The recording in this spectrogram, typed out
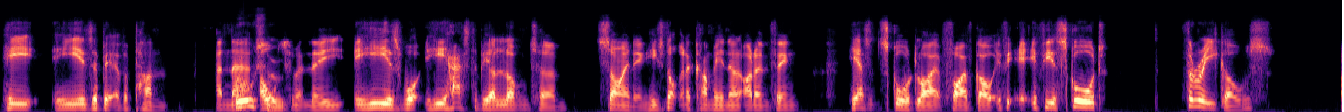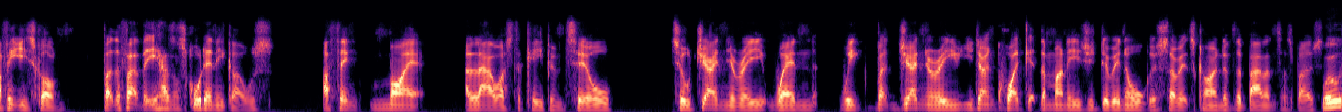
He he is a bit of a punt, and that Also- ultimately he is what he has to be a long term signing. He's not going to come in. and I don't think he hasn't scored like five goals. If if he has scored three goals, I think he's gone. But the fact that he hasn't scored any goals, I think might allow us to keep him till till January when we but January you don't quite get the money as you do in August, so it's kind of the balance, I suppose. Well,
